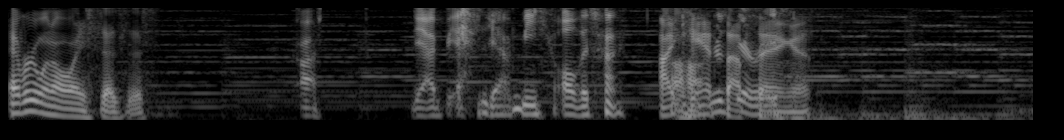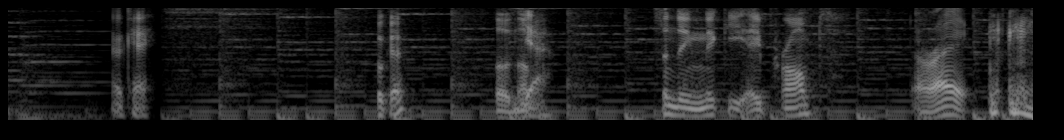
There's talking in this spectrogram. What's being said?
Everyone always says this. Yeah, yeah, me all the time. I Uh-huh. can't Where's stop your saying it. Okay. Okay. So no. Yeah. Sending Niki a prompt. All right.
